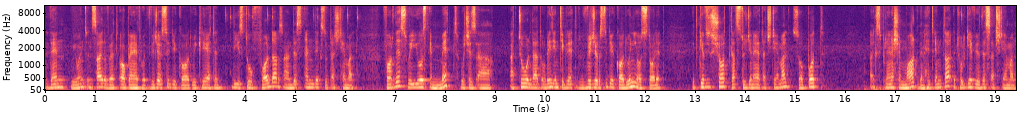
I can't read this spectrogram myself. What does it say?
Then we went inside of it open it with Visual Studio Code. We created these two folders and this index.html for this we used emmet which is a, a tool that already integrated with Visual Studio Code. When you install it it gives you shortcuts to generate HTML so put explanation mark then hit enter. It will give you this HTML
